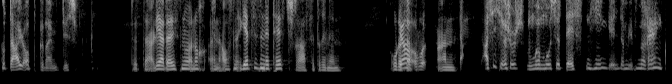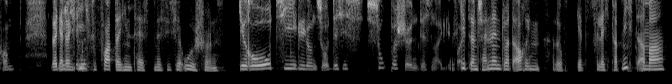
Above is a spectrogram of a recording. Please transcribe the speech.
total abgeräumt ist. Total, ja, da ist nur noch ein Außen. Jetzt ist eine Teststraße drinnen. Oder ja, aber an. das ist ja schon, man muss ja testen hingehen, damit man reinkommt. Weil ja, dann gehe ich sofort dahin testen, das ist ja urschön. die Rohziegel und so. Das ist super schön, das neue Gebäude. Es gibt anscheinend dort auch im, also jetzt vielleicht gerade nicht, aber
